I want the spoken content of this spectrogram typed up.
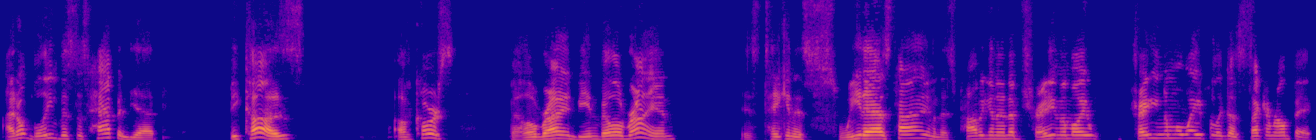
I don't believe this has happened yet because, of course, Bill O'Brien, being Bill O'Brien, is taking his sweet ass time and is probably going to end up trading him trading him away for like a second round pick.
